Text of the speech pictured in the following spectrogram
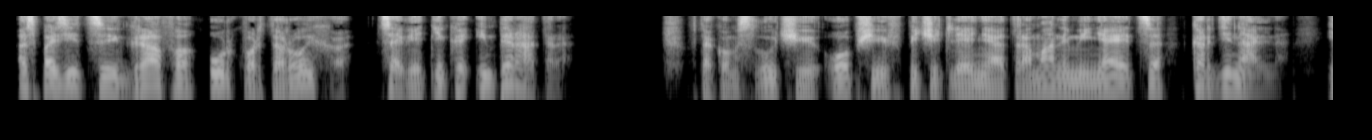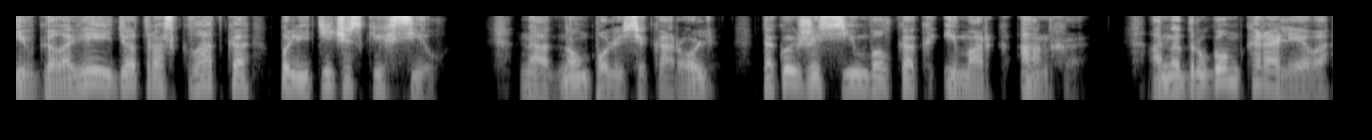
а с позиции графа Уркварта Ройха, советника императора? В таком случае общее впечатление от романа меняется кардинально, и в голове идет раскладка политических сил. На одном полюсе король, такой же символ, как и Марк Анха, а на другом королева,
